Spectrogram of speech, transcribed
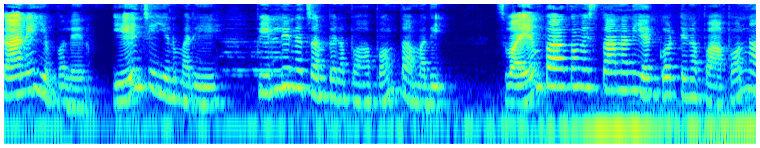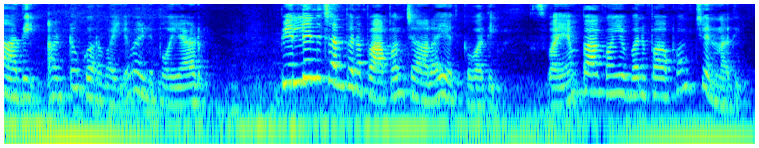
కానీ ఇవ్వలేను. ఏం చెయ్యను మరి? పిల్లిని చంపిన పాపం తమది. స్వయం పాకం ఇస్తానని ఎగ్గొట్టిన పాపం నాది అంటూ గొరవయ్య వెళ్ళిపోయాడు. పిల్లిని చంపిన పాపం చాలా ఎక్కువది. స్వయం పాకం ఇవ్వని పాపం చిన్నది.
